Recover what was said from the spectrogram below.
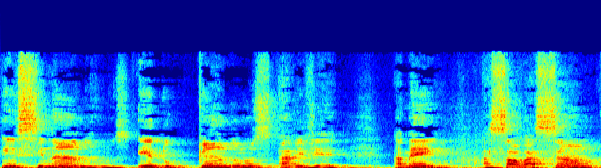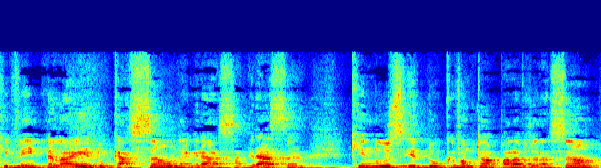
ensinando-nos, educando-nos a viver. Amém? A salvação que vem pela educação da graça, a graça que nos educa. Vamos ter uma palavra de oração.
